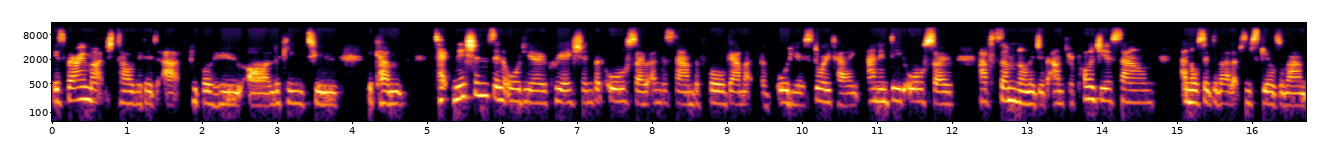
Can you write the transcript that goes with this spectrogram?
is very much targeted at people who are looking to become technicians in audio creation, but also understand the full gamut of audio storytelling, and indeed also have some knowledge of anthropology of sound, and also develop some skills around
